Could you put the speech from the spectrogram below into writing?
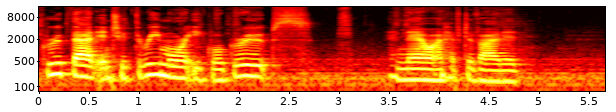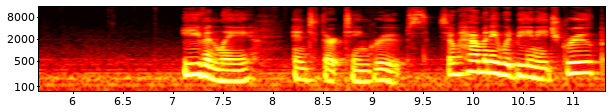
group that into three more equal groups. And now I have divided evenly into 13 groups. So how many would be in each group?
